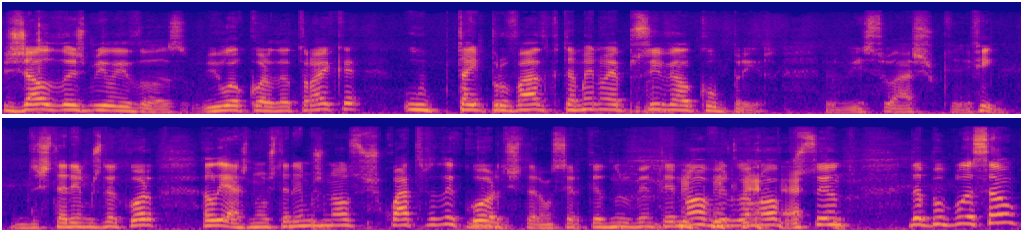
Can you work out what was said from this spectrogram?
Já o de 2012 e o acordo da Troika o, tem provado que também não é possível cumprir. Isso acho que, enfim, estaremos de acordo. Aliás, não estaremos nós os quatro de acordo. Estarão cerca de 99,9% da população,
